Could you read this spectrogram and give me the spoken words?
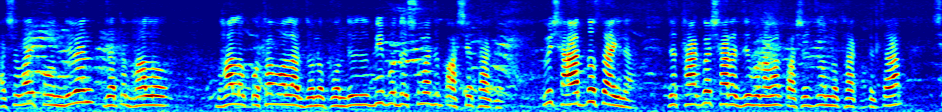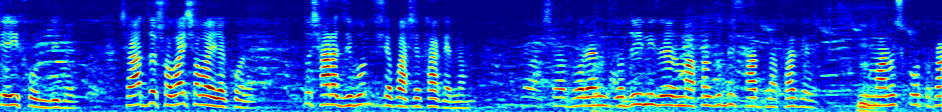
আর সবাই ফোন দিবেন যাতে ভালো ভালো কথা বলার জন্য ফোন দিবেন। বিপদের সময় যে পাশে থাকে। আমি সাহায্য চাই না যে থাকবে সারা জীবন আমার পাশের জন্য থাকতে চান সেই ফোন দিবেন। সাহায্য সবাই সবাইরা করে। তো সারা জীবন সে পাশে থাকে না। আশা ধরেন যদি নিজের মাথার যদি ছাদ না থাকে মানুষ কতটা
